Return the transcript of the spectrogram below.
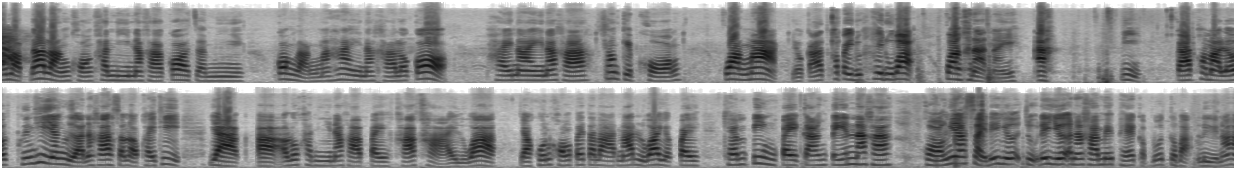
สำหรับด้านหลังของคันนี้นะคะ ก็จะมีกล้องหลังมาให้นะคะ แล้วก็ภายในนะคะ ช่องเก็บของกว้างมาก เดี๋ยวการ์ดเข้าไปดูให้ดูว่ากว้างขนาดไหน อะ นี่ การ์ดเข้ามาแล้วพื้นที่ยังเหลือนะคะสำหรับใครที่อยากอ่าเอารถคันนี้นะคะ ไปค้าขายหรือว่าอยากขนของไปตลาดนัด หรือว่าอยากไปแคมปิ้งไปกางเต็นท์นะคะ ของเนี่ยใส่ได้เยอะจุได้เยอะนะคะ ไม่แพ้กับรถกระบะเลยนะ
